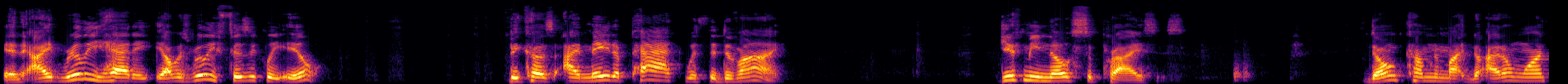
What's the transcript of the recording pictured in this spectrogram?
And I really had a I was really physically ill. Because I made a pact with the divine. Give me no surprises. Don't come to my I don't want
